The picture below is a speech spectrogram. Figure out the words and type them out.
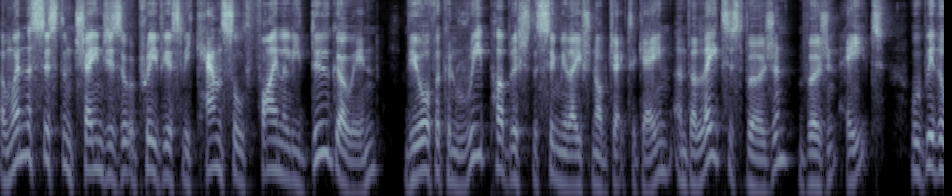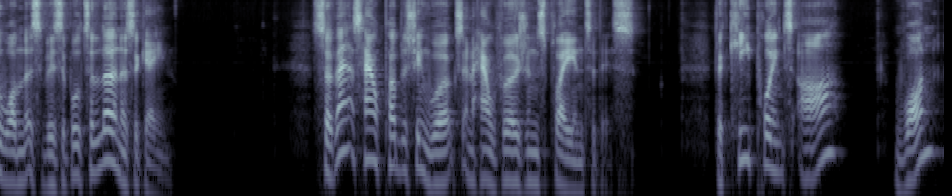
And when the system changes that were previously cancelled finally do go in, the author can republish the simulation object again and the latest version, version 8, will be the one that's visible to learners again. So that's how publishing works and how versions play into this. The key points are 1.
